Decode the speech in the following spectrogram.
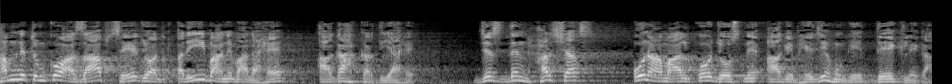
ہم نے تم کو عذاب سے جو قریب آنے والا ہے، آگاہ کر دیا ہے۔ جس دن ہر شخص ان اعمال کو جو اس نے آگے بھیجے ہوں گے دیکھ لے گا۔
